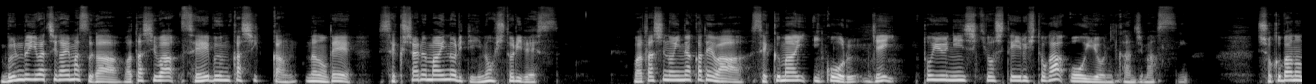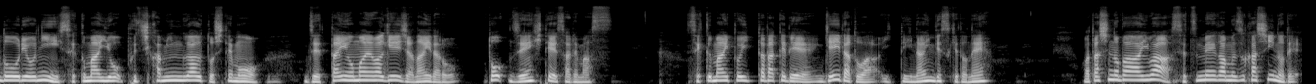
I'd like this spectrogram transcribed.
分類は違いますが、私は性文化疾患なので、セクシャルマイノリティの一人です。私の田舎では、セクマイイコールゲイという認識をしている人が多いように感じます。職場の同僚にセクマイをプチカミングアウトしても、絶対お前はゲイじゃないだろうと全否定されます。セクマイと言っただけでゲイだとは言っていないんですけどね。私の場合は説明が難しいので、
